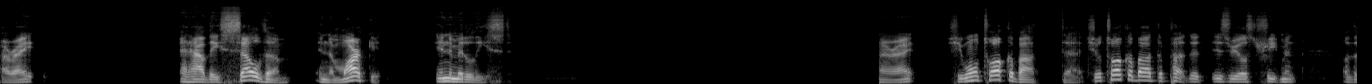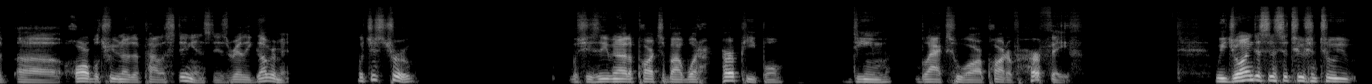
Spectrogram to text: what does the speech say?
All right. And how they sell them in the market in the Middle East. All right. She won't talk about that. She'll talk about the, the Israel's treatment of the uh, horrible treatment of the Palestinians, the Israeli government, which is true. But she's leaving out the parts about what her people deem blacks who are part of her faith. We joined this institution to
